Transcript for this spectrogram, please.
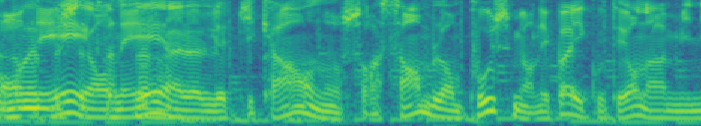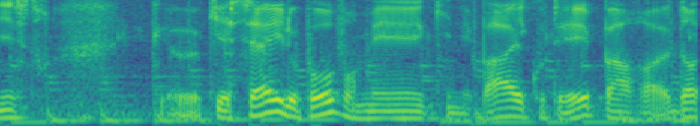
On est, on est les petits cas, on se rassemble, on pousse, mais on n'est pas écouté. On a un ministre euh, qui essaye, le pauvre, mais qui n'est pas écouté par, euh,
